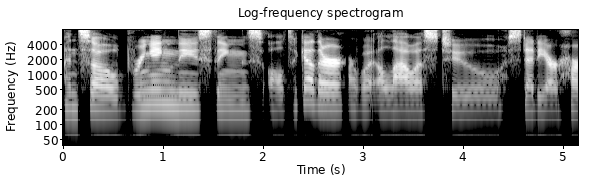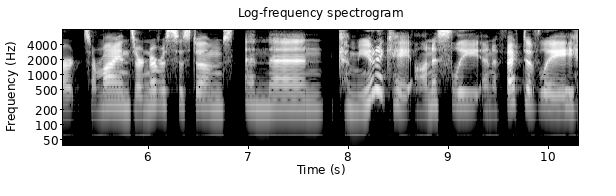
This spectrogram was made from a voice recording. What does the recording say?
And so, bringing these things all together are what allow us to steady our hearts, our minds, our nervous systems, and then communicate honestly and effectively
